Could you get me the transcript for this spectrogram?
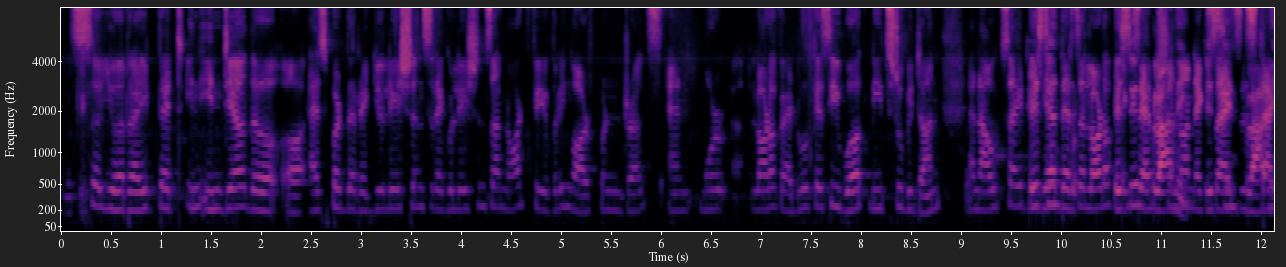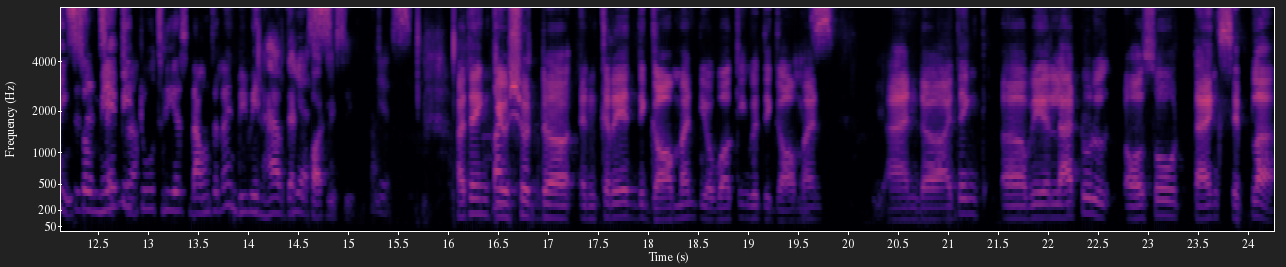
Okay. So you're right that in India, the uh, as per the regulations, regulations are not favoring orphan drugs, and more a lot of advocacy work needs to be done. And outside it's India, there's a lot of exemption on excises, taxes, So maybe two, three years down the line, we will have that yes. policy. Yes. I think but, you should uh, encourage the government. You're working with the government. Yes and uh, I think uh, we'll have to also thank Cipla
